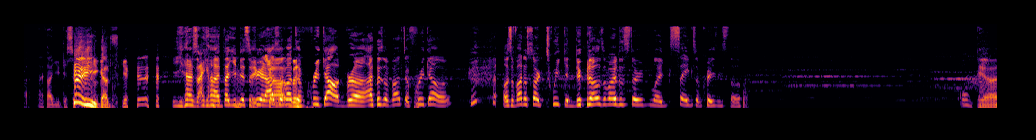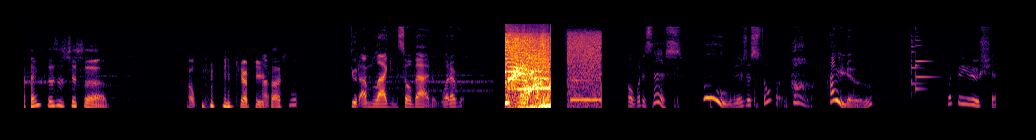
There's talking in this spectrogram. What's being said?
I, I thought you disappeared. you got scared. Yes, I got. I thought you disappeared. I was about to freak out, bruh. I was about to freak out. I was about to start tweaking, dude. I was about to start like saying some crazy stuff. Oh, God. yeah, I think this is just a. Oh, you dropped your Uh, flashlight. Dude, I'm lagging so bad. Whatever. Oh, what is this? Ooh, there's a store. Hello. What do you sell?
